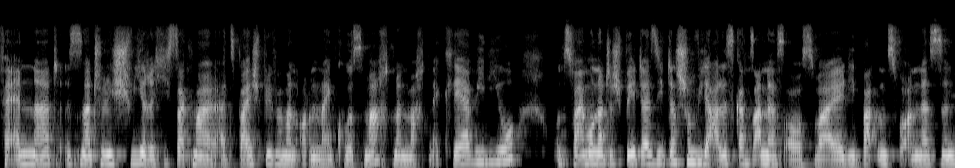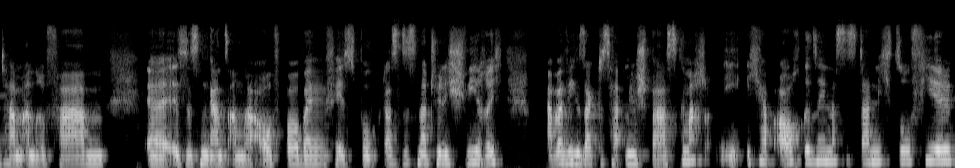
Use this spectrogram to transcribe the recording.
verändert, ist natürlich schwierig. Ich sag mal als Beispiel, wenn man einen Online-Kurs macht, man macht ein Erklärvideo und zwei Monate später sieht das schon wieder alles ganz anders aus, weil die Buttons woanders sind, haben andere Farben, äh, es ist ein ganz anderer Aufbau bei Facebook. Das ist natürlich schwierig. Aber wie gesagt, es hat mir Spaß gemacht. Ich habe auch gesehen, dass es da nicht so viel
